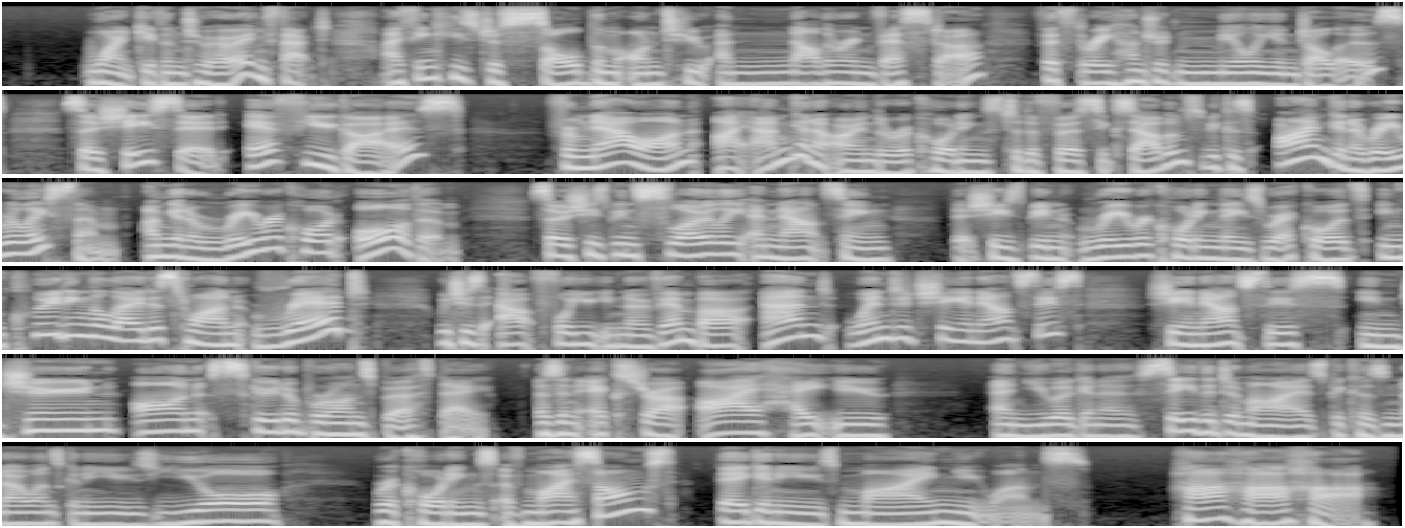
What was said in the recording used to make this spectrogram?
won't give them to her. In fact, I think he's just sold them onto another investor for $300 million. So she said, F you guys. From now on, I am going to own the recordings to the first six albums because I'm going to re release them. I'm going to re record all of them. So she's been slowly announcing that she's been re recording these records, including the latest one, Red, which is out for you in November. And when did she announce this? She announced this in June on Scooter Braun's birthday as an extra I hate you and you are going to see the demise because no one's going to use your recordings of my songs. They're going to use my new ones. Ha ha ha.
